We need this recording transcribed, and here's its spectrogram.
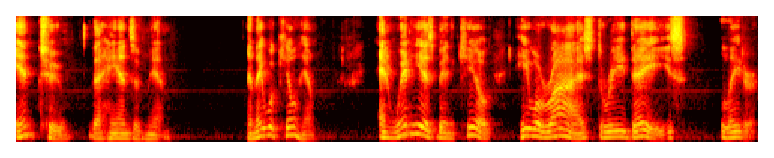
into the hands of men, and they will kill him. And when he has been killed, he will rise three days later.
